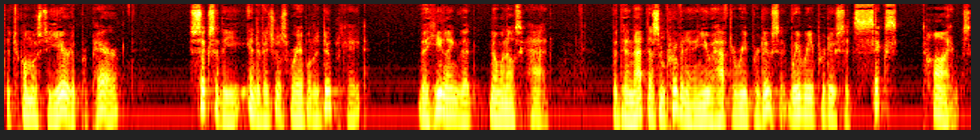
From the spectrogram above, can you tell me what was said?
that took almost a year to prepare, six of the individuals were able to duplicate the healing that no one else had. But then that doesn't prove anything. You have to reproduce it. We reproduced it six times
